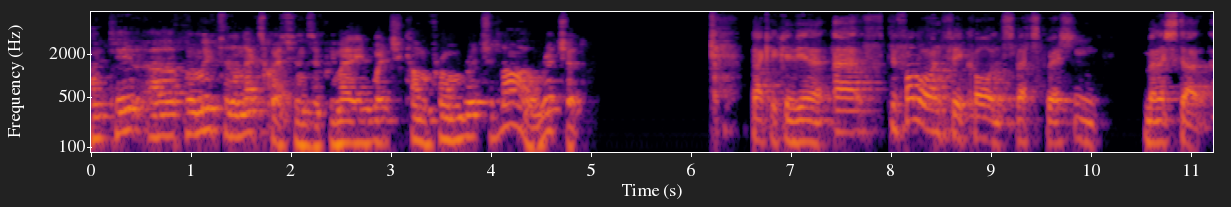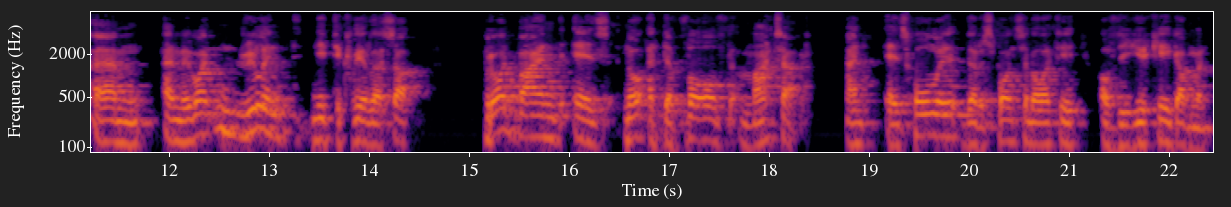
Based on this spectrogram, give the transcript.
Thank you. Uh, we'll move to the next questions, if we may, which come from Richard Lyle. Richard. Thank you, Convener. Uh, to follow on for Colin Smyth's question, Minister, um, and we want really need to clear this up Broadband is not a devolved matter and is wholly the responsibility of the UK government.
